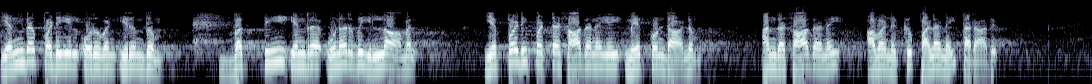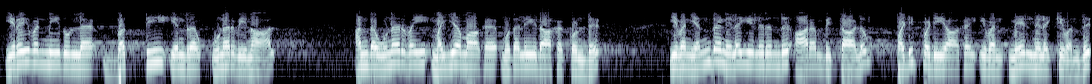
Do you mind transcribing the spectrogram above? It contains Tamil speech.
எந்த படியில் ஒருவன் இருந்தும் பக்தி என்ற உணர்வு இல்லாமல் எப்படிப்பட்ட சாதனையை மேற்கொண்டாலும் அந்த சாதனை அவனுக்கு பலனை தராது. இறைவன் மீதுள்ள பக்தி என்ற உணர்வினால் அந்த உணர்வை மையமாக முதலீடாக கொண்டு இவன் எந்த நிலையிலிருந்து ஆரம்பித்தாலும் படிப்படியாக இவன் மேல்நிலைக்கு வந்து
